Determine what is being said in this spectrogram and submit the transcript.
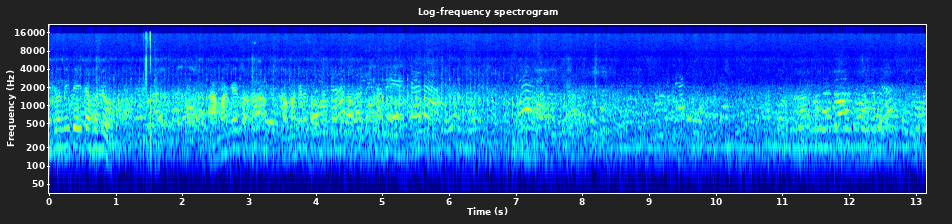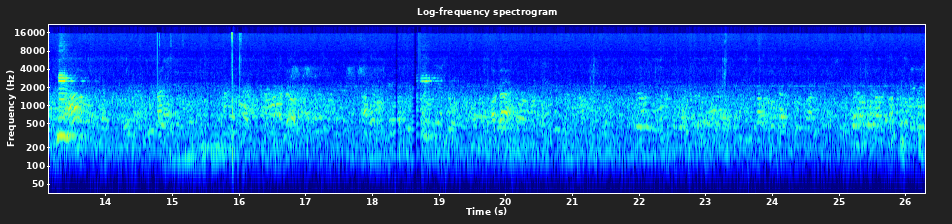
জন্যই তো এটা হলো আমাকে আমাকে Thank you.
